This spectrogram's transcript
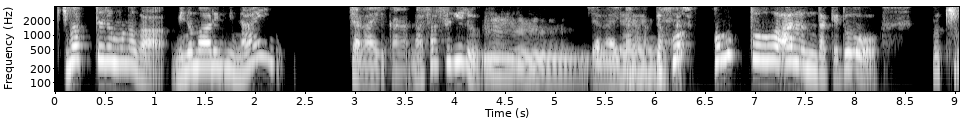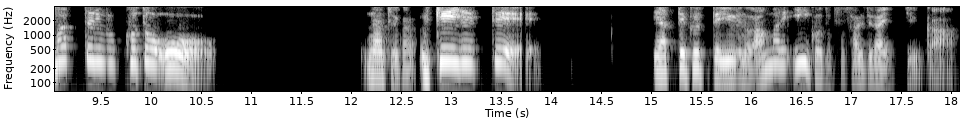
決まってるものが身の回りにないじゃないかな。なさすぎるじゃないかな。で、ほ、本当はあるんだけど、決まってることを、なんていうかな、受け入れて、やっていくっていうのがあんまりいいこととされてないっていうか、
